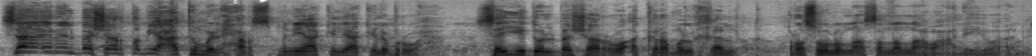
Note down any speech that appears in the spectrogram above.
سائر البشر طبيعتهم الحرص من ياكل ياكل بروحه. سيد البشر وأكرم الخلق رسول الله صلى الله عليه وآله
